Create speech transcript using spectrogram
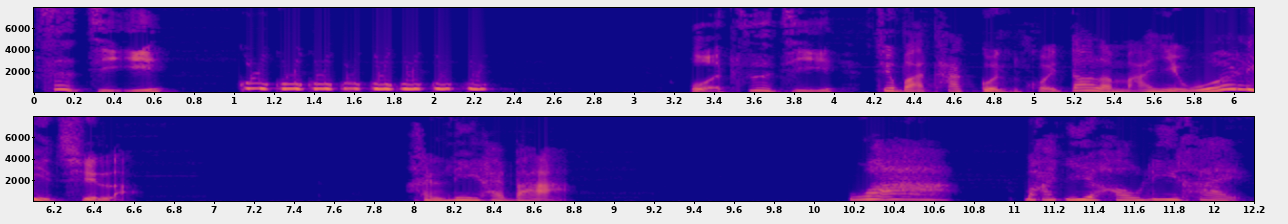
自己。我自己就把它滚回到了蚂蚁窝里去了。很厉害吧？哇，蚂蚁好厉害！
